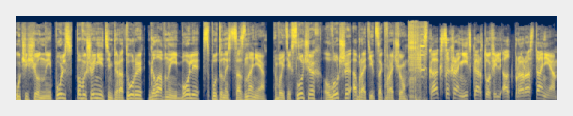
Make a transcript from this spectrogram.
учащенный пульс, повышение температуры, головные боли, спутанность сознания. В этих случаях лучше обратиться к врачу. Как сохранить картофель от прорастания?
